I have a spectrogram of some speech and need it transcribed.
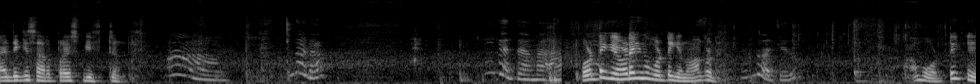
ആദ്യക്ക് സർപ്രൈസ് ഗിഫ്റ്റ് ഉണ്ട്. പൊട്ടിക്ക് എവിടെ നിന്ന് പൊട്ടിക്ക്? നോക്കട്ടെ. ആ പൊട്ടിക്ക്.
